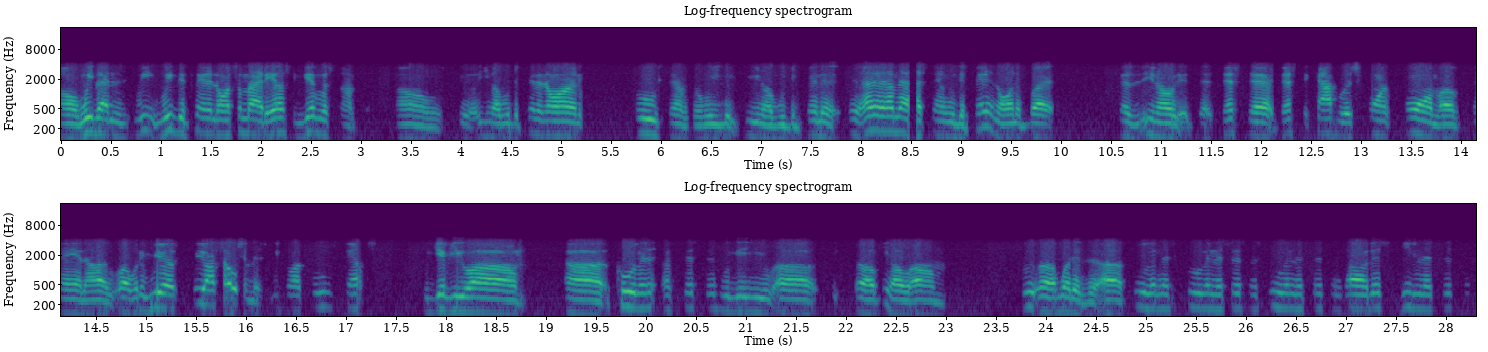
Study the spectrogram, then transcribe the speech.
Um, we letting we we depending on somebody else to give us something. Um, you know, we're dependent on food stamps, and we, you know, we dependent. I'm not saying we're dependent on it, but because you know that, that's the that's the capitalist form form of saying, uh, well, we are we are socialists. We doing food stamps. We give you um uh cooling assistance. We give you uh, uh you know um uh, what is it uh cooling cooling assistance, cooling assistance, all this heating assistance,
